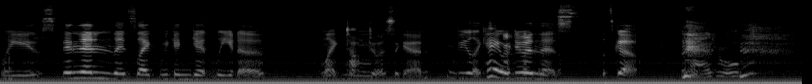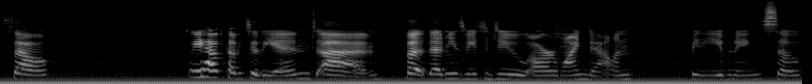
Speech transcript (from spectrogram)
please. And then it's like we can get Lee to like talk to mm-hmm. us again and be like, "Hey, we're doing this. Let's go." Casual. So we have come to the end, um, but that means we get to do our wind down for the evening. So,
